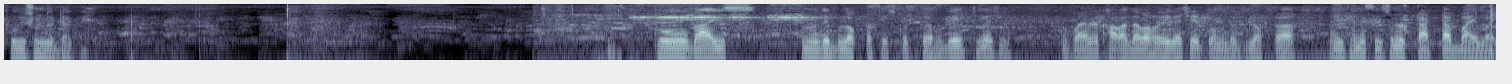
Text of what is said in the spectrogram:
খুবই সুন্দর ডাকে। তো গাইস আমাদের ব্লগটা শেষ করতে হবে, ঠিক আছে? তো বাইরের খাওয়া দাওয়া হয়ে গেছে, তো আমাদের ব্লগটা এইখানে শেষ হলো, টাটা বাই বাই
